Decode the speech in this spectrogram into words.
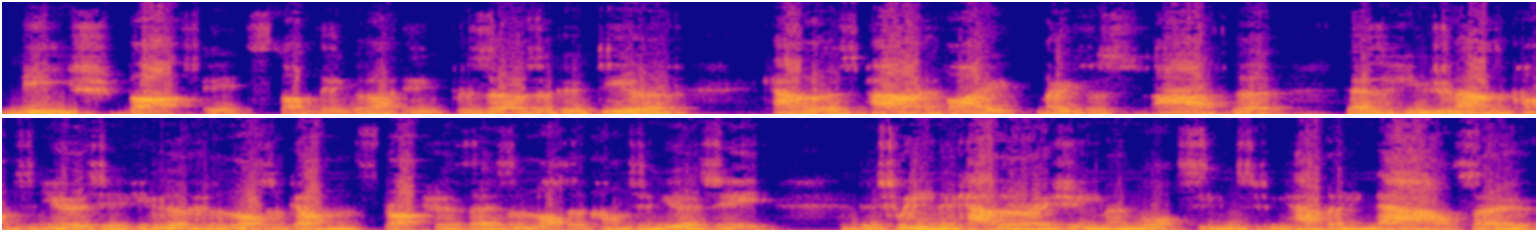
niche, but it's something that I think preserves a good deal of Kabila's power. If I may just add that there's a huge amount of continuity. If you look at a lot of government structures, there's a lot of continuity between the Kabila regime and what seems to be happening now. So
